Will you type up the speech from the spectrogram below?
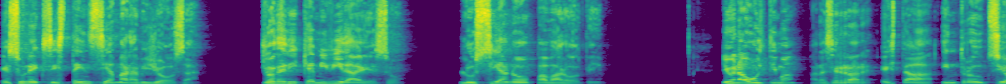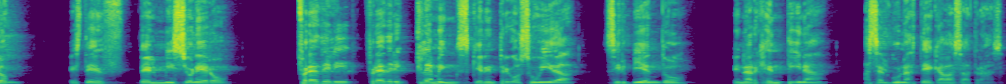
es una existencia maravillosa. Yo dediqué mi vida a eso. Luciano Pavarotti. Y una última, para cerrar esta introducción, este del misionero Frederick, Frederick Clemens, quien entregó su vida sirviendo en Argentina hace algunas décadas atrás.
